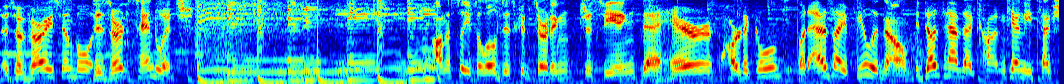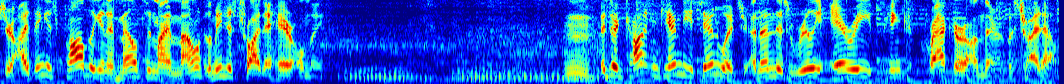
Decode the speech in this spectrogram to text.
It's a very simple dessert sandwich. Honestly, it's a little disconcerting just seeing the hair particles, but as I feel it now, it does have that cotton candy texture. I think it's probably gonna melt in my mouth. Let me just try the hair only. Mmm. It's a cotton candy sandwich, and then this really airy pink cracker on there. Let's try it out.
